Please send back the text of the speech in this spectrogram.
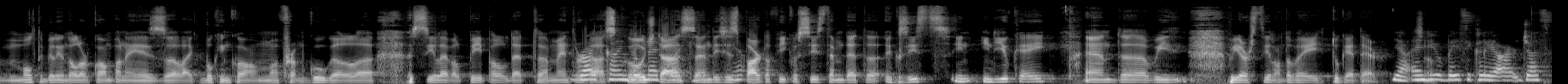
multi billion dollar companies uh, like Booking.com from Google, uh, C-level people that uh, mentored right us, coached us, and this is part of ecosystem that uh, exists in, in the UK, and uh, we we are still on the way to get there. Yeah, and so. you basically are just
